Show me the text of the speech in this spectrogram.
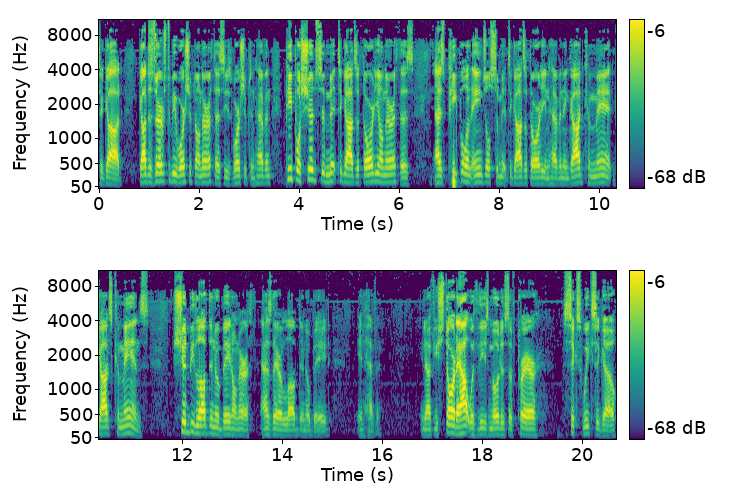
to God. God deserves to be worshiped on earth as he's worshiped in heaven. People should submit to God's authority on earth as, as people and angels submit to God's authority in heaven. And God command, God's commands should be loved and obeyed on earth as they are loved and obeyed in heaven. You know, if you start out with these motives of prayer six weeks ago,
